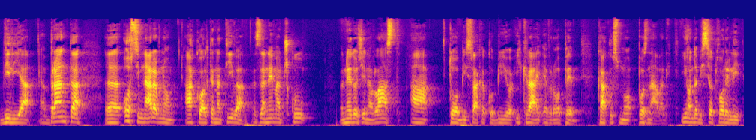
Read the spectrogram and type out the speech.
Vilija Branta, e, osim naravno ako alternativa za Nemačku ne dođe na vlast, a to bi svakako bio i kraj Evrope kakvu smo poznavali. I onda bi se otvorili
